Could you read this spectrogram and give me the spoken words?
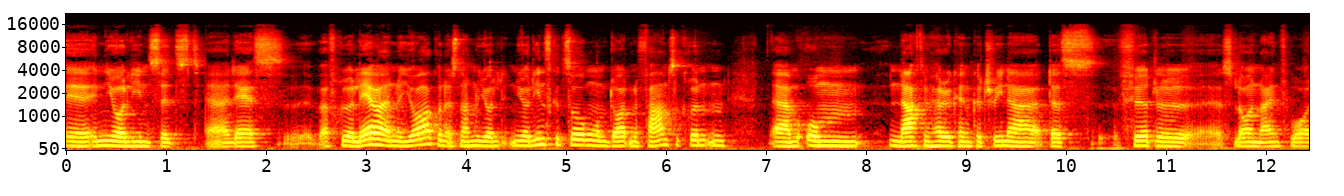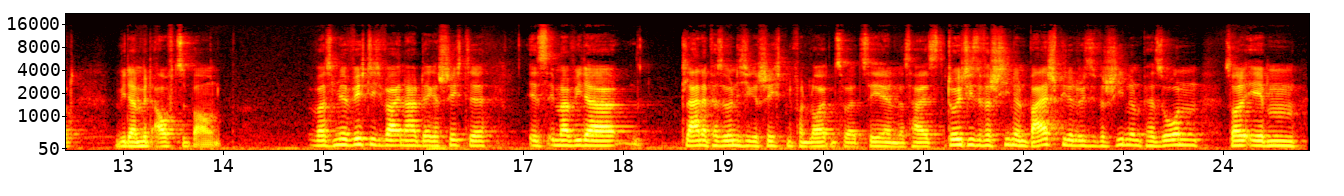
äh, in New Orleans sitzt. Äh, der ist, war früher Lehrer in New York und ist nach New Orleans gezogen, um dort eine Farm zu gründen, ähm, um nach dem Hurricane Katrina das Viertel äh, Slow Ninth Ward wieder mit aufzubauen. Was mir wichtig war innerhalb der Geschichte, ist immer wieder kleine persönliche Geschichten von Leuten zu erzählen. Das heißt, durch diese verschiedenen Beispiele, durch diese verschiedenen Personen soll eben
